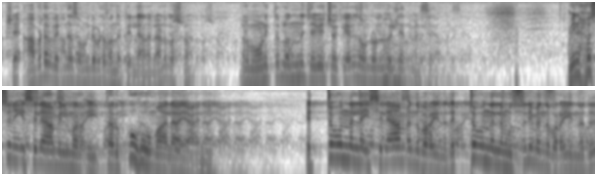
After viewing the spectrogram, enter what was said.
പക്ഷെ അവിടെ വരുന്ന സൗണ്ട് ഇവിടെ വന്നിട്ടില്ല എന്നുള്ളതാണ് പ്രശ്നം. നിങ്ങൾ മോണിറ്ററിൽ ഒന്ന് ചെവി വെച്ച് നോക്കിയാൽ സൗണ്ട് ഉണ്ടോ ഇല്ലെന്ന് മനസ്സിലാവും. മിൻ ഹുസ്നി ഇസ്ലാമിൽ ഏറ്റവും നല്ല ഇസ്ലാം എന്ന് പറയുന്നത് ഏറ്റവും നല്ല മുസ്ലിം എന്ന് പറയുന്നത്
